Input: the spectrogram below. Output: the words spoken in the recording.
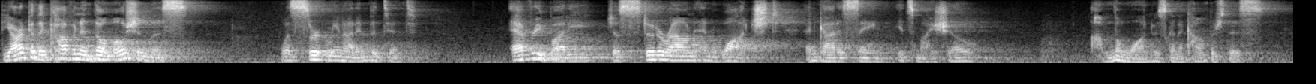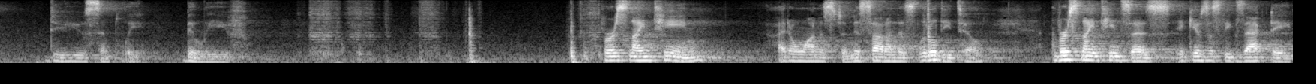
The Ark of the Covenant, though motionless, was certainly not impotent. Everybody just stood around and watched and God is saying, It's my show. I'm the one who's going to accomplish this. Do you simply believe? Verse 19, I don't want us to miss out on this little detail. Verse 19 says, it gives us the exact date.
